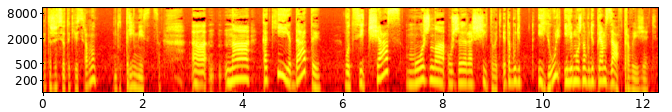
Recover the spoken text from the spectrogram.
это же все-таки все равно три месяца. А, на какие даты вот сейчас можно уже рассчитывать? Это будет июль или можно будет прям завтра выезжать?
